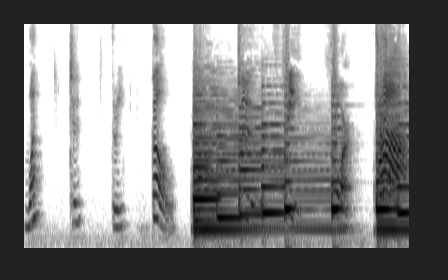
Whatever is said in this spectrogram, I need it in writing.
One, two, three, go! One, two, three, four, drop!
